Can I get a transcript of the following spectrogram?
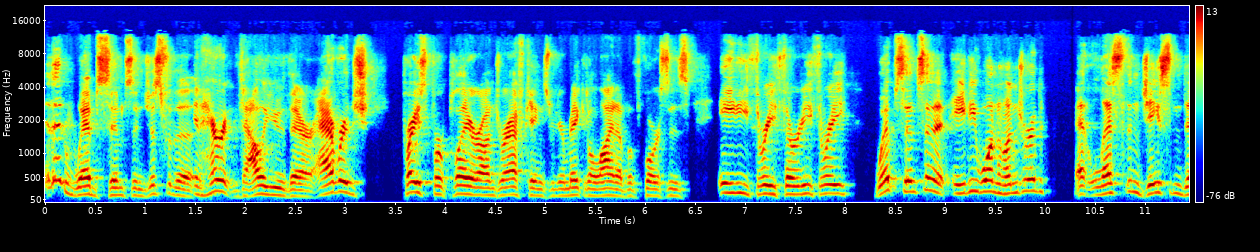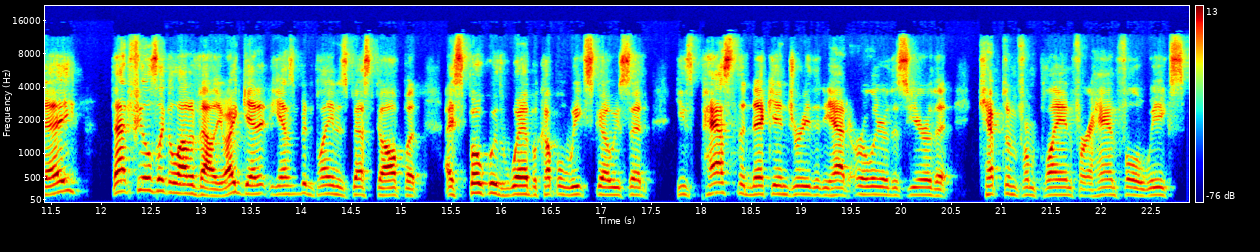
And then Webb Simpson, just for the inherent value there. Average price per player on DraftKings when you're making a lineup, of course, is 83.33. Webb Simpson at 8,100 at less than Jason Day that feels like a lot of value. I get it. He hasn't been playing his best golf, but I spoke with Webb a couple weeks ago. He said he's past the neck injury that he had earlier this year that kept him from playing for a handful of weeks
